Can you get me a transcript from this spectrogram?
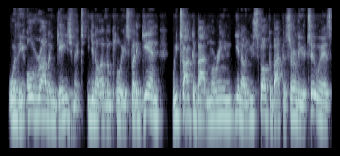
or the overall engagement, you know, of employees? But again, we talked about Maureen. You know, you spoke about this earlier too. Is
